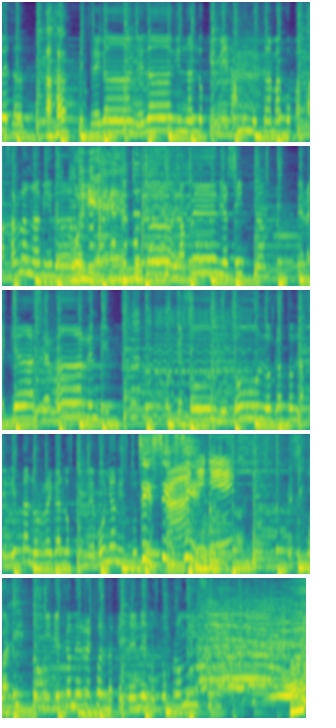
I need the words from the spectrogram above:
Soledad. Ajá. Me entregan el aguinaldo que me dan en el trabajo para pasar la Navidad. Muy bien. Es mucha la feriacita, pero hay que hacerla rendir. Porque son muchos los gastos, la cenita, los regalos que me voy a discutir. Sí, sí, sí. Es igualito. Mi vieja me recuerda que tenemos compromiso. Ay,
